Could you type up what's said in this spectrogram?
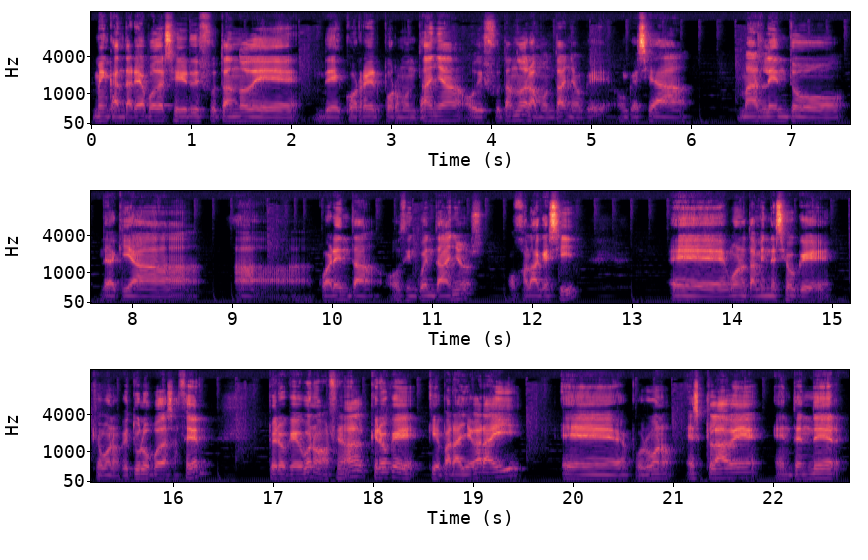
Me encantaría poder seguir disfrutando de, correr por montaña o disfrutando de la montaña, aunque, aunque sea más lento de aquí a, 40 o 50 años. Ojalá que sí. Eh, bueno, también deseo que, bueno, que tú lo puedas hacer pero que bueno, al final creo que, para llegar ahí, eh, pues bueno, es clave entender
